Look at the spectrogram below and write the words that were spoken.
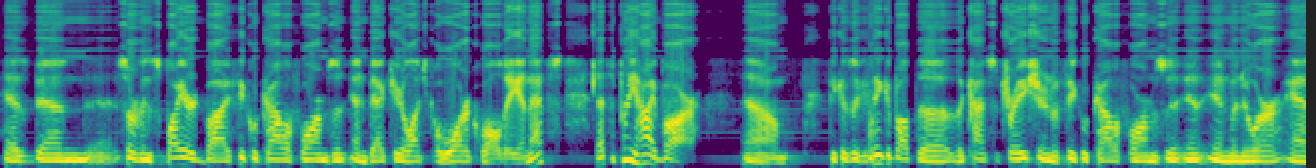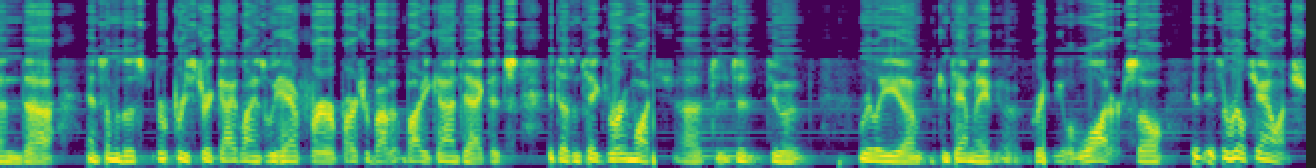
has been uh, sort of inspired by fecal coliforms and, and bacteriological water quality, and that's that's a pretty high bar. Um, because if you think about the, the concentration of fecal coliforms in, in manure and uh, and some of the pretty strict guidelines we have for partial body contact, it's it doesn't take very much uh, to, to, to really um, contaminate a great deal of water. So it, it's a real challenge.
